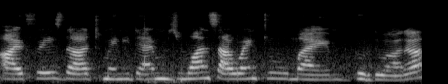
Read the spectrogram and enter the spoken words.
I faced that many times. Once I went to my Gurdwara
